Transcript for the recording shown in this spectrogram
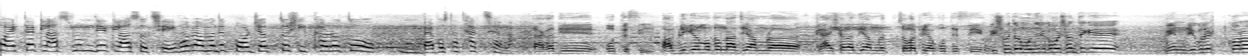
কয়েকটা ক্লাসরুম দিয়ে ক্লাস হচ্ছে। এইভাবে আমাদের পর্যাপ্ত শিক্ষারও তো ব্যবস্থা থাকছে না। টাকা দিয়ে পড়তেছি পাবলিকের মতো না যে আমরা গায়ে সারা দিয়ে আমরা চলাফেরা করতেছি। বিশ্ববিদ্যালয় মঞ্জুরি কমিশন থেকে মেন রেগুলেট করা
